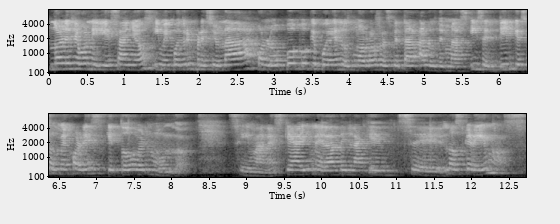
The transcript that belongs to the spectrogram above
No les llevo ni 10 años y me encuentro impresionada con lo poco que pueden los morros respetar a los demás y sentir que son mejores que todo el mundo. Sí, man, es que hay una edad en la que se, nos creemos.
